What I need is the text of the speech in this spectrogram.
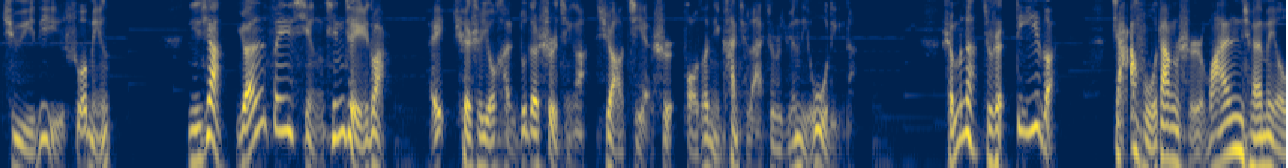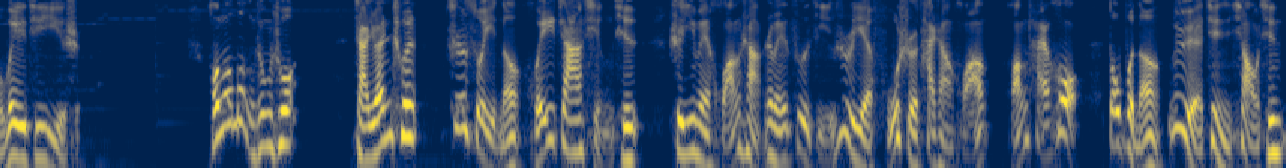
举例说明。你像元妃省亲这一段，哎，确实有很多的事情啊需要解释，否则你看起来就是云里雾里的。什么呢？就是第一个，贾府当时完全没有危机意识。《红楼梦》中说，贾元春之所以能回家省亲，是因为皇上认为自己日夜服侍太上皇、皇太后。都不能略尽孝心。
